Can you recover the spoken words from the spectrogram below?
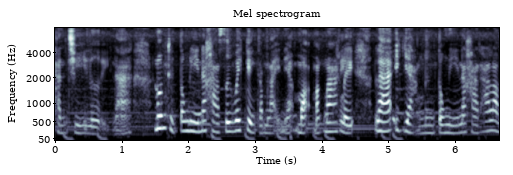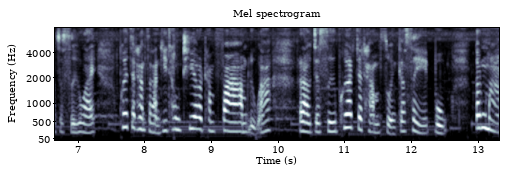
ทันทีเลยนะรวมถึงตรงนี้นะคะ ซื้อไว้เก่งกำไรเนี่ยเหมาะมาก ๆเลย และอีกอย่างหนึ่งตรงนี้นะคะ ถ้าเราจะซื้อไว้เพื่อจะทำสถานที่ท่องเที่ยวทำฟาร์ม หรือว่าเราจะซื้อเพื่อจะทำสวนเกษตรปลูก ต้นไม้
